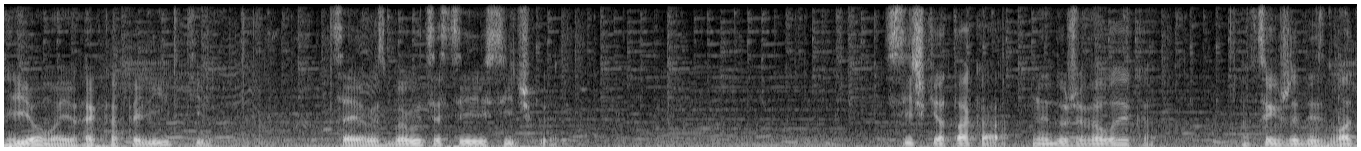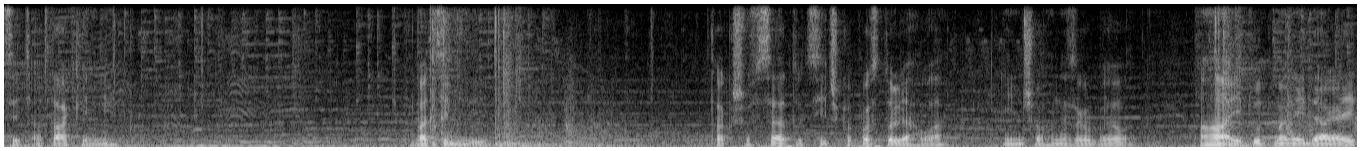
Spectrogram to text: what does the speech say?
Йомаю, гекапелітів. Це розберуться з цією січкою. Січки атака не дуже велика. А в цих вже десь 20 атаки, ні? 22. Так що все, тут січка просто лягла нічого не зробила. Ага, і тут в мене йде рейд.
